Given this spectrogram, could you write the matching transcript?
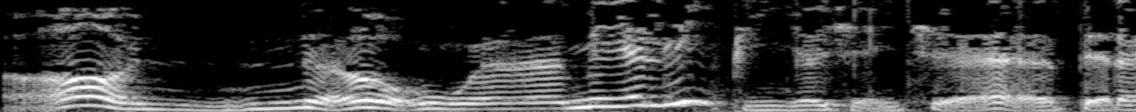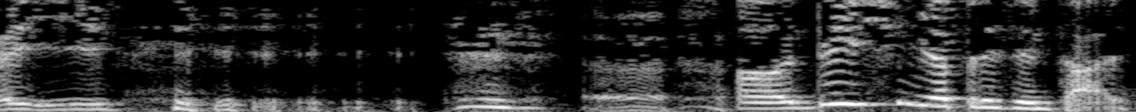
Ah, não, é meia limpinha, gente. É, peraí. ah, Deixe-me apresentar.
